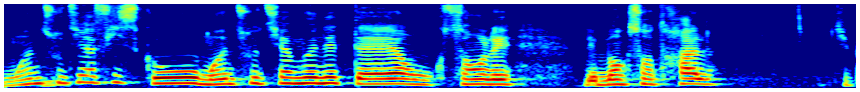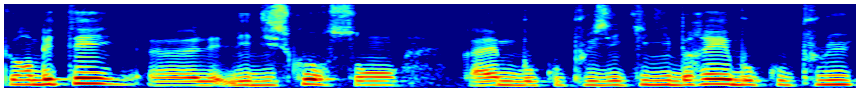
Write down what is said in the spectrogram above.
moins de soutien fiscaux, moins de soutien monétaire. On sent les, les banques centrales un petit peu embêtées. les discours sont quand même beaucoup plus équilibré, beaucoup plus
